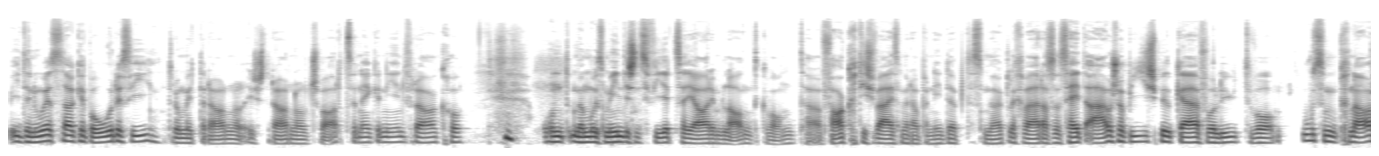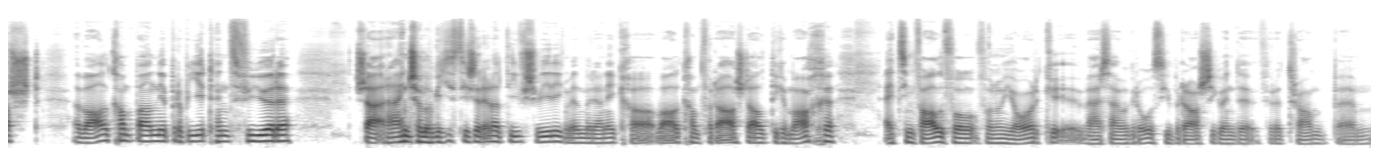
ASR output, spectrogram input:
in den USA geboren sein, darum ist der Arnold, ist der Arnold Schwarzenegger nie in Frage gekommen. Und man muss mindestens 14 Jahre im Land gewohnt haben. Faktisch weiß man aber nicht, ob das möglich wäre. Also es hat auch schon Beispiele gegeben von Leuten, die aus dem Knast eine Wahlkampagne probiert haben zu führen ist rein schon logistisch relativ schwierig, weil man ja nicht Wahlkampfveranstaltungen machen kann. Jetzt im Fall von, von New York äh, wäre es auch eine grosse Überraschung, wenn der, für Trump ähm,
